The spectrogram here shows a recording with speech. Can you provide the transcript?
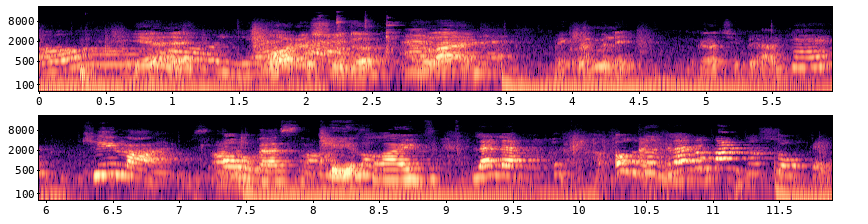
Oh, Yeah. yeah. Water, sugar, and Uh, lime. Make lemonade. Got you, baby. Okay. Key limes are the best limes. Key limes. Lala. Oh, the lemon limes are so fake.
